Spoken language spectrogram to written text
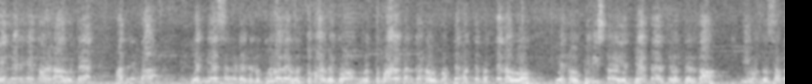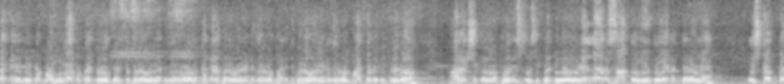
ಕೆಂಗಣ್ಣಿಗೆ ಕಾರಣ ಆಗುತ್ತೆ. ಆದ್ರಿಂದ ಎಂ ಎಸ್ ಸಂಘಟನೆಯನ್ನು ಕೂಡಲೇ ರದ್ದು ಮಾಡಬೇಕು. ರದ್ದು ಮಾಡೋ ತನಕ ನಾವು ಮತ್ತೆ ಮತ್ತೆ ಮತ್ತೆ ನಾವು ಏನು ಫಿನಿಕ್ಸ್ ಎದ್ದೇಳ್ತಾ ಇರ್ತೀವಿ ಅಂತ ಹೇಳ್ತಾ ಈ ಒಂದು ಸಂಘಟನೆಯಲ್ಲಿ ನಮ್ಮ ಹಿರಿಯ ಮುಖಂಡರು, ದಲಿತ ಪರ ಹೋರಾಟಗಾರರು, ಕನ್ನಡ ಪರ ಹೋರಾಟಗಾರರು, ಪ್ರಗತಿ ಪರ ಹೋರಾಟಗಾರರು, ಮಾಧ್ಯಮ ಮಿತ್ರರು, ಆರಕ್ಷಕರು, ಪೊಲೀಸರು, ಸಿಬ್ಬಂದಿಗಳು ಇವರೆಲ್ಲರೂ ಸಾತು ಇವತ್ತು ಏನಂತ ಹೇಳಿದ್ರೆ ಎಷ್ಟೊಂದು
